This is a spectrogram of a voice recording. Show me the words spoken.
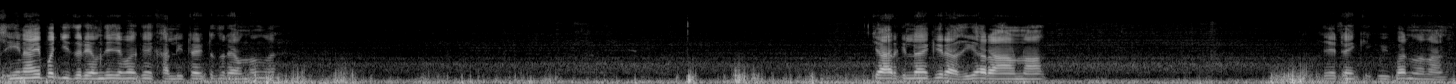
ਮਸ਼ੀਨ ਆਏ ਭੱਜੀ ਤੁਰੇ ਆਉਂਦੇ ਜਿਵੇਂ ਕਿ ਖਾਲੀ ਟਰੈਕਟਰ ਤੁਰਿਆ ਆਉਂਦਾ ਹੁੰਦਾ। ਚਾਰ ਕਿੱਲਾ ਘੇਰਾ ਸੀਗਾ, ਆਰਾਮ ਨਾਲ। ਇਹ ਟੈਂਕੀ ਕੋਈ ਭਰਨਾ ਨਾ ਨਹੀਂ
